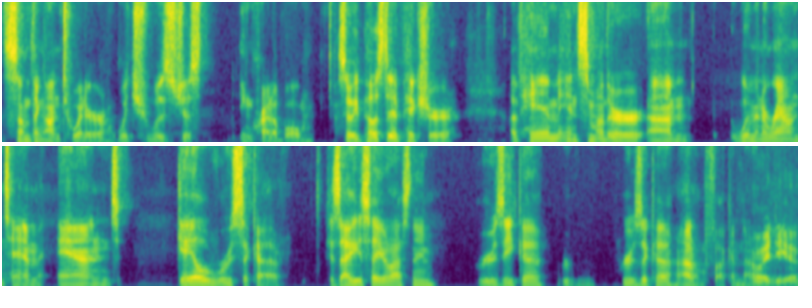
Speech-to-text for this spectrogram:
something on Twitter, which was just incredible. So he posted a picture of him and some other um, women around him, and Gayle Ruzicka. Is that how you say your last name? Ruzika? Ruzika? I don't fucking know. No idea.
